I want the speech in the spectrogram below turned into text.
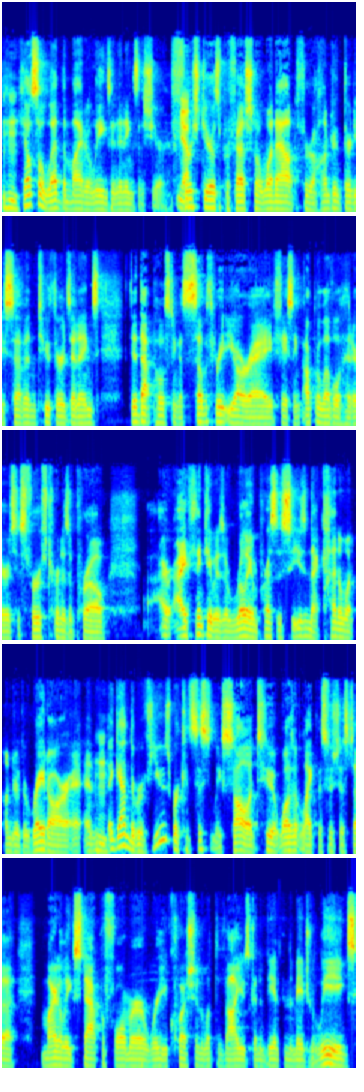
Mm-hmm. He also led the minor leagues in innings this year. Yep. First year as a professional, went out through 137 two thirds innings. Did that posting a sub three ERA, facing upper level hitters. His first turn as a pro. I, I, think it was a really impressive season that kind of went under the radar. And, mm-hmm. again, the reviews were consistently solid too. It wasn't like this was just a minor league stat performer where you question what the value is going to be in, in the major leagues.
